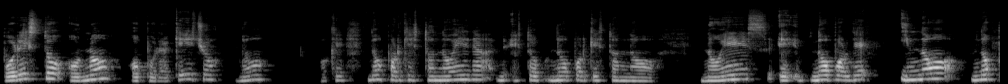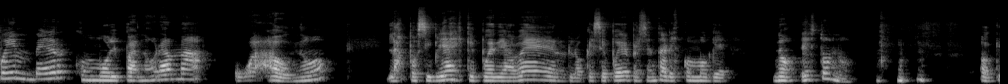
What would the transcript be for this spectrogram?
Por esto o no, o por aquello, no, no porque esto no era, esto, no porque esto no, no es, eh, no porque, y no, no pueden ver como el panorama, wow, ¿no? Las posibilidades que puede haber, lo que se puede presentar, es como que, no, esto no. ¿ok?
